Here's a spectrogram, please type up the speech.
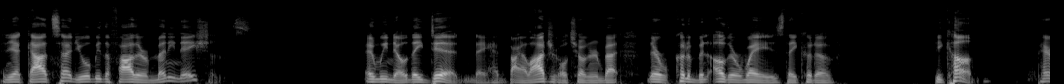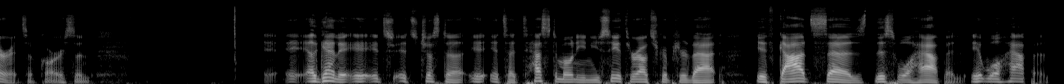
And yet God said, You will be the father of many nations. And we know they did. They had biological children, but there could have been other ways they could have become parents, of course. And again, it's it's just a it's a testimony, and you see it throughout Scripture that if God says this will happen, it will happen.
